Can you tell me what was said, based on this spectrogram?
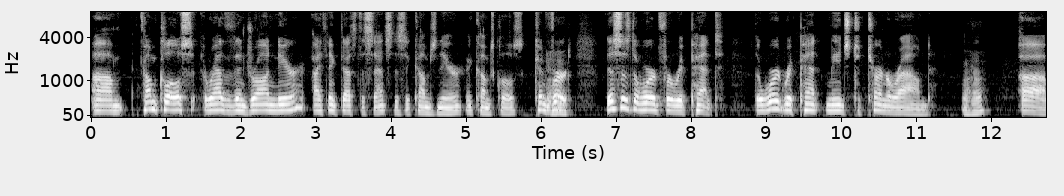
Um, come close rather than draw near. I think that's the sense as it comes near, it comes close. Convert. Mm-hmm. This is the word for repent. The word repent means to turn around. Mm-hmm. Uh,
